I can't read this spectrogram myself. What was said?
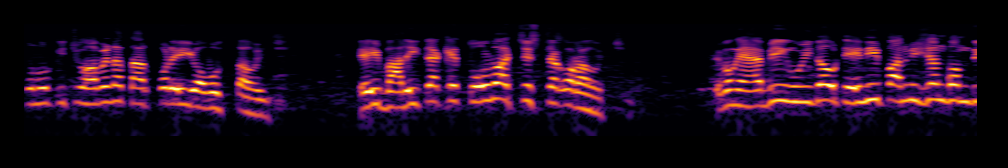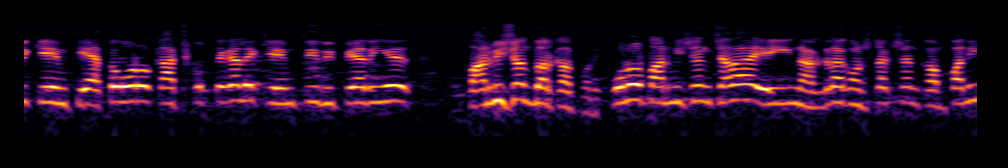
কোনো কিছু হবে না, তারপরে এই অবস্থা হয়েছে। এই বাড়িটাকে তোলবার চেষ্টা করা হচ্ছে। এবং having without any permission from the KMC এত বড় কাজ করতে গেলে কেএমসি রিপেয়ারিং এর পারমিশন দরকার পড়ে। কোনো পারমিশন ছাড়া এই নাগরা কনস্ট্রাকশন কোম্পানি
